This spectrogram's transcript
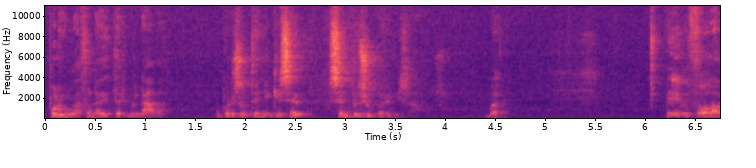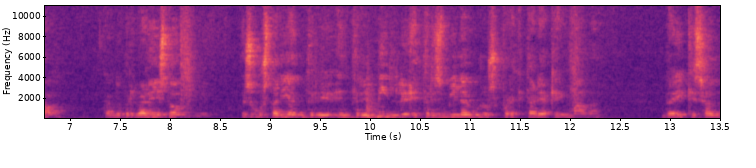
por unha zona determinada. Por eso teñen que ser sempre supervisados. Vale eh, falaba, cando preparei isto, eso gustaría entre, entre 1.000 e 3.000 euros por hectárea queimada. De aí que, sal,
